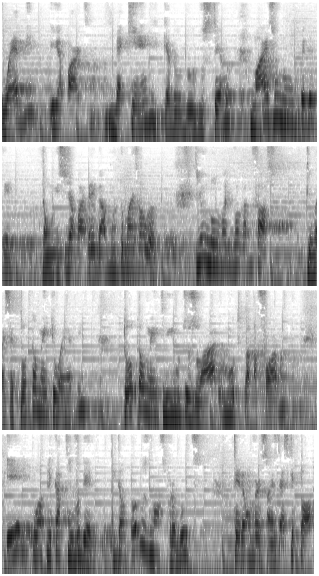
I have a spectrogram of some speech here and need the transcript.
web e a parte back-end, que é do, do, do sistema, mais um novo PDV. Então isso já vai agregar muito mais valor. E um novo advogado fácil, que vai ser totalmente web, totalmente multi-usuário, multiplataforma e o aplicativo dele. Então todos os nossos produtos terão versões desktop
